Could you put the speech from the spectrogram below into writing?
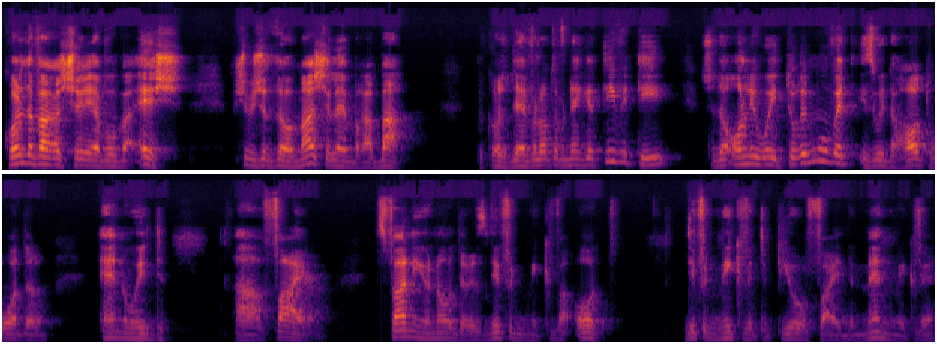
כל דבר אשר יבוא באש, משום שזוהמה שלהם רבה. Because they have a lot of negativity, so the only way to remove it is with hot water and with uh, fire. It's funny, you know, there is different mikvaot, different mikveh to purify the men mikveh.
